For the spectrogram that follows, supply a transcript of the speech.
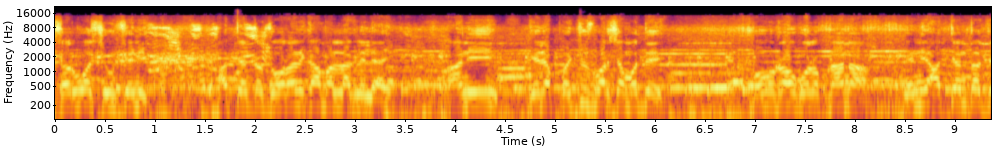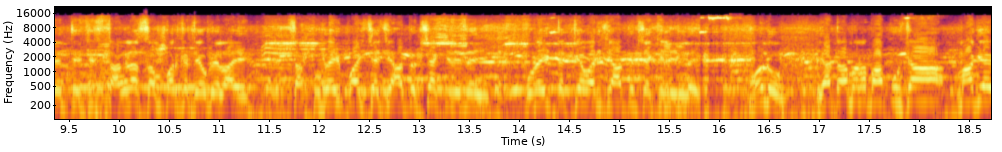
सर्व शिवसैनिक अत्यंत जोराने कामाला लागलेले आहे आणि गेल्या पंचवीस वर्षामध्ये बबनराव गोलप नाना यांनी अत्यंत जनतेशी चांगला संपर्क ठेवलेला आहे. कुठेही पैशाची अपेक्षा केली नाही कुठेही टक्केवारीची अपेक्षा केलेली नाही. म्हणून या टायमाला बापूच्या मागे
